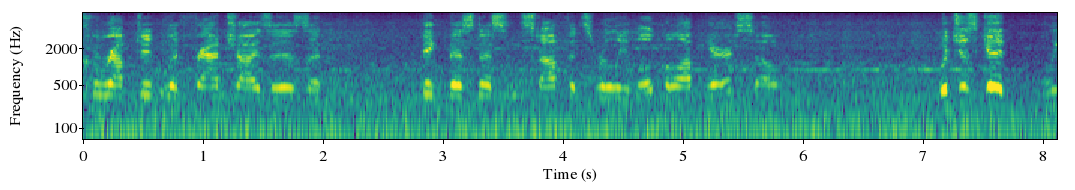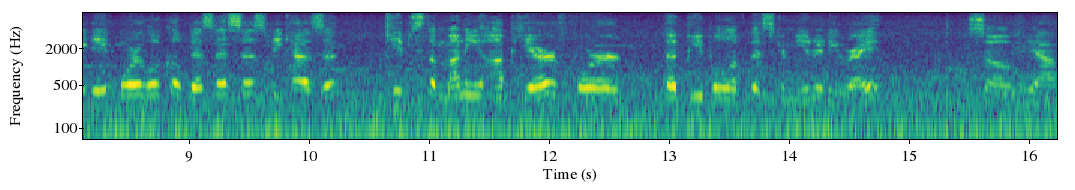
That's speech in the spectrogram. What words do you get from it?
corrupted with franchises and big business and stuff. It's really local up here, so which is good. We need more local businesses because it keeps the money up here for the people of this community, right? So yeah.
